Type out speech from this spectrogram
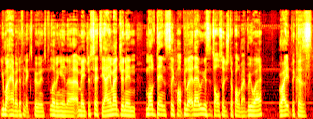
you might have a different experience living in a, a major city. I imagine in more densely populated areas, it's also just a problem everywhere, right? Because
